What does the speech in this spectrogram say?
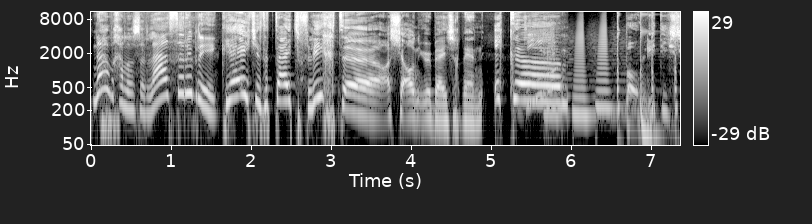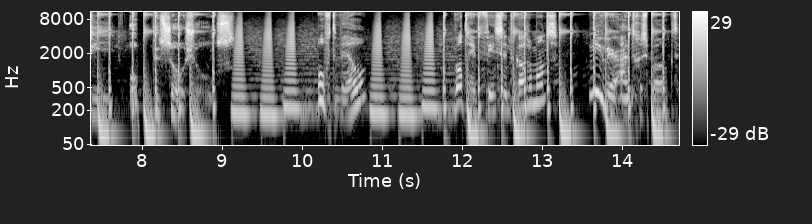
Nou, we gaan naar onze laatste rubriek. Jeetje, de tijd vliegt eh, als je al een uur bezig bent. Eh, Politici op de socials. Oftewel, wat heeft Vincent Karremans nu weer uitgespookt?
